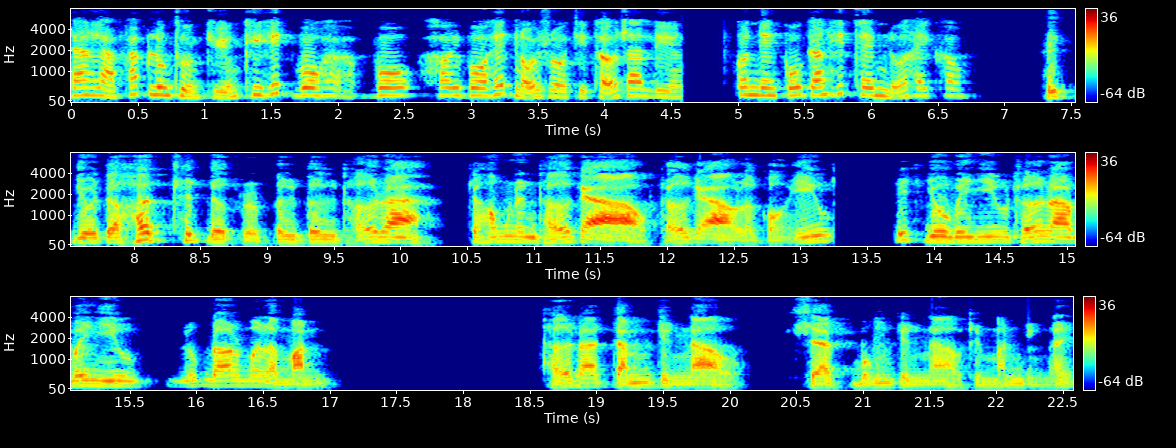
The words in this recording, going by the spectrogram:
Đang làm pháp luân thường chuyển khi hít vô, vô hơi vô hết nổi rồi thì thở ra liền. Có nên cố gắng hít thêm nữa hay không? Hít vô cho hết hít được rồi từ từ thở ra. Chứ không nên thở cái ào, thở cái ào là còn yếu. Hít vô bấy nhiêu, thở ra bấy nhiêu, lúc đó mới là mạnh. Thở ra chậm chừng nào, xẹp bụng chừng nào thì mạnh chừng đấy.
